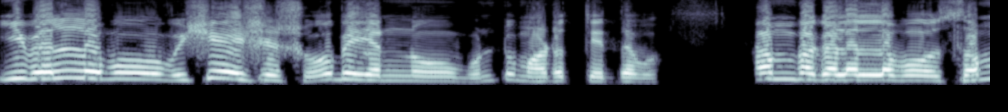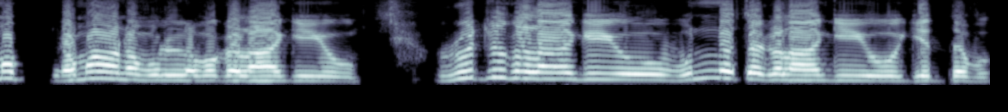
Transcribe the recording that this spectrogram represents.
ಇವೆಲ್ಲವೂ ವಿಶೇಷ ಶೋಭೆಯನ್ನು ಉಂಟು ಮಾಡುತ್ತಿದ್ದವು ಕಂಬಗಳೆಲ್ಲವೂ ಸಮ ಪ್ರಮಾಣವುಳ್ಳವುಗಳಾಗಿಯೂ ರುಜುಗಳಾಗಿಯೂ, ಉನ್ನತಗಳಾಗಿಯೂ ಇದ್ದವು.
